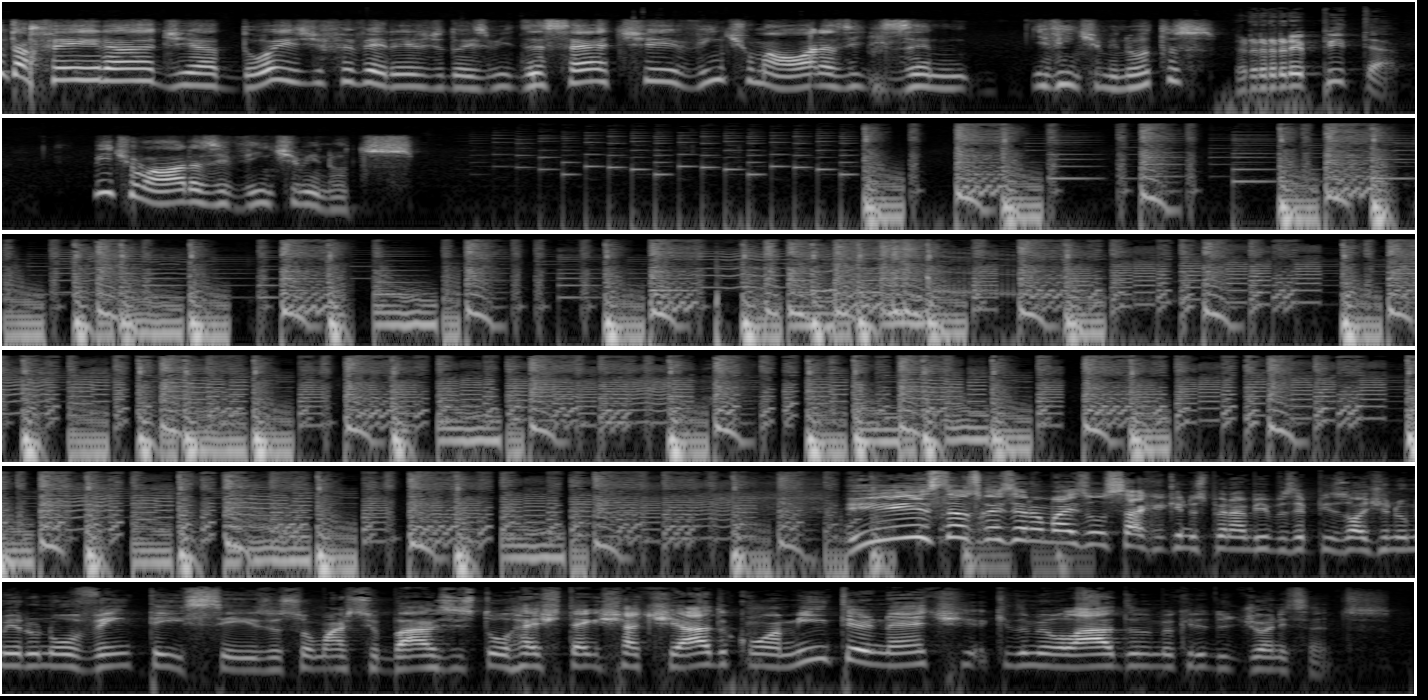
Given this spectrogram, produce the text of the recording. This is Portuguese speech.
Quinta-feira, dia 2 de fevereiro de 2017, 21 horas e, 19... e 20 minutos. Repita. 21 horas e 20 minutos. Conhecendo mais um saque aqui nos Penabibos, episódio número 96. Eu sou Márcio Barros e estou hashtag chateado com a minha internet aqui do meu lado, meu querido Johnny Santos.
